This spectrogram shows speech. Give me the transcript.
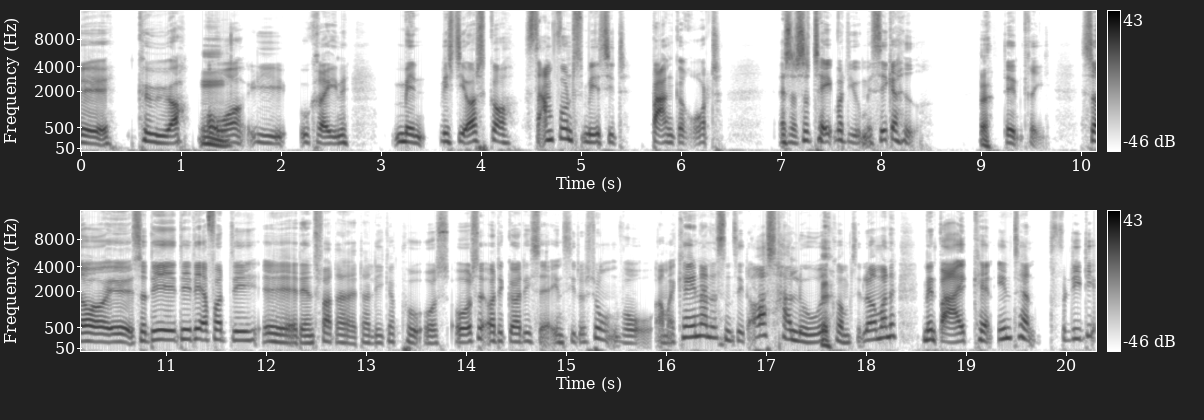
øh, kører mm. over i Ukraine, men hvis de også går samfundsmæssigt bankerot, altså så taber de jo med sikkerhed ja. den krig. Så, øh, så det, det er derfor, det øh, er et ansvar, der, der ligger på os også, og det gør det især i en situation, hvor amerikanerne sådan set også har lovet ja. at komme til lommerne, men bare ikke kan internt, fordi de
